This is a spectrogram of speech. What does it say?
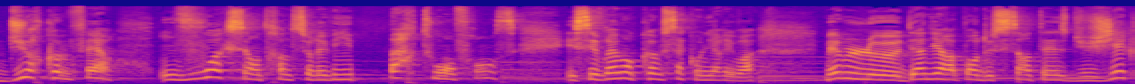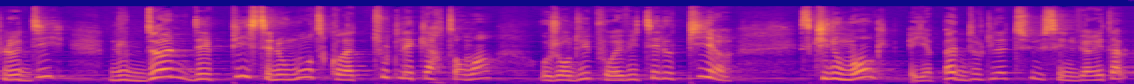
dur comme fer. On voit que c'est en train de se réveiller partout en France. Et c'est vraiment comme ça qu'on y arrivera. Même le dernier rapport de synthèse du GIEC le dit, nous donne des pistes et nous montre qu'on a toutes les cartes en main aujourd'hui pour éviter le pire. Ce qui nous manque, et il n'y a pas de doute là-dessus, c'est une véritable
